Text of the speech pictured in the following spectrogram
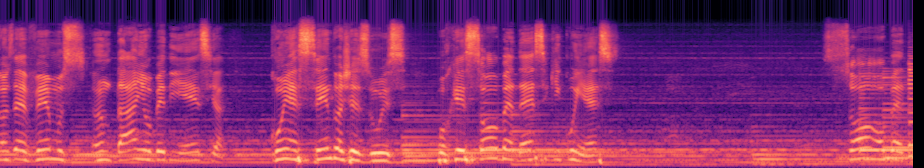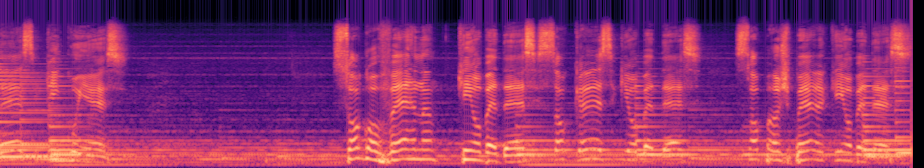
nós devemos andar em obediência, conhecendo a Jesus, porque só obedece quem conhece. Só obedece quem conhece. Só governa quem obedece, só cresce quem obedece, só prospera quem obedece.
